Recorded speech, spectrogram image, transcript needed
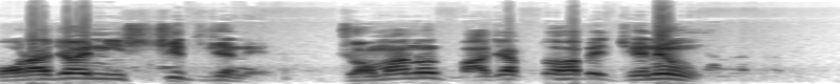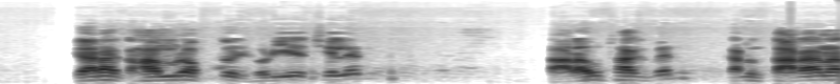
পরাজয় নিশ্চিত জেনে, জমানত বাজেয়াপ্ত হবে জেনেও যারা ঘাম রক্ত ঝরিয়েছিলেন, তারাও থাকবেন, কারণ তারা না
